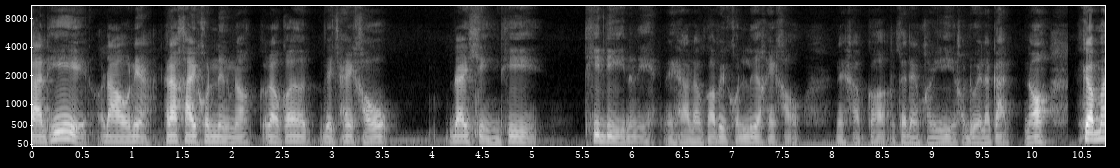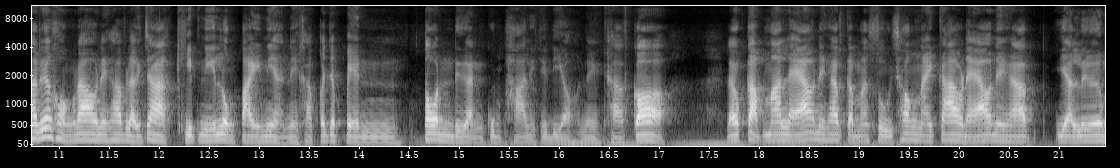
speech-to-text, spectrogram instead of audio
การที่เราเนี่ยถ้าใครคนหนึ่งเนาะเราก็อยากให้เขาได้สิ่งที่ที่ดีนั่นเองนะครับแล้วก็เป็นคนเลือกให้เขานะครับก็แสดงความยินดีเขาด้วยแล้วกันเนาะกลับมาเรื่องของเรานะครับ หลังจากคลิปนี้ลงไปเนี่ยนะครับก็จะเป็น ต้นเดือนกุมภาเลยทีเดียวนะครับ ก็แล้วกลับมาแล้วนะครับกลับมาสู่ช่องนายก้าวแล้วนะครับ อย่าลืม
